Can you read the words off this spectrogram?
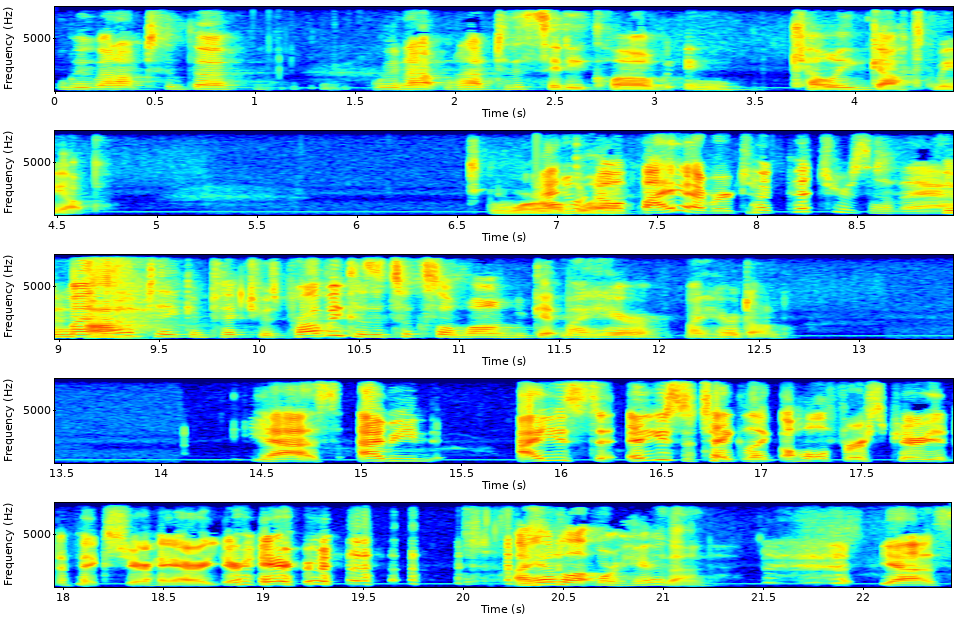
We went out to the we went out, went out to the city club, and Kelly got me up. We're I don't know if I ever took pictures of that. You might Ah. not have taken pictures, probably because it took so long to get my hair my hair done. Yes, I mean, I used to. It used to take like the whole first period to fix your hair. Your hair. I had a lot more hair then. yes.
